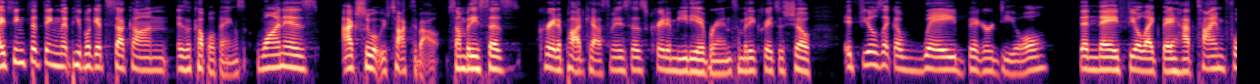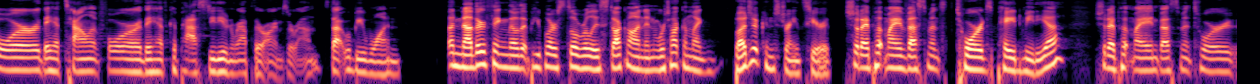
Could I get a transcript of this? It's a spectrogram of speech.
I think the thing that people get stuck on is a couple things. One is actually what we've talked about. Somebody says create a podcast, somebody says create a media brand, somebody creates a show it feels like a way bigger deal than they feel like they have time for, they have talent for, they have capacity to even wrap their arms around. So that would be one. Another thing though that people are still really stuck on, and we're talking like budget constraints here. Should I put my investments towards paid media? Should I put my investment toward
